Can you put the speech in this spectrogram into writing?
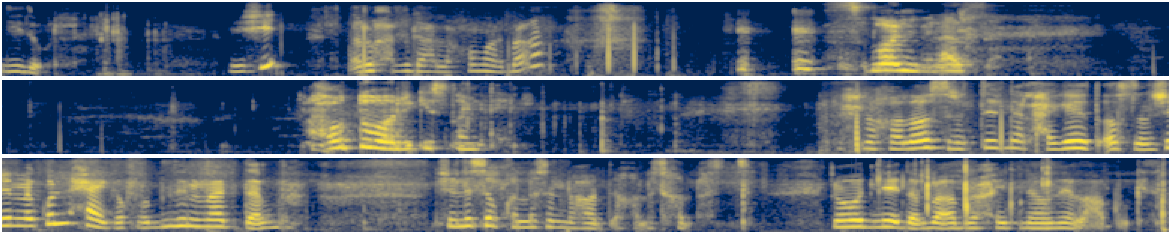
دي دول. ماشي؟ أروح أرجع لعمر بقى. سلايم ملزق احطه وأوريكي سلايم تاني. إحنا خلاص رتبنا الحاجات أصلا شلنا كل حاجة فاضل المكتب عشان لسه مخلص النهاردة خلاص خلصت. نقعد نقدر بقى براحتنا ونلعب وكده.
